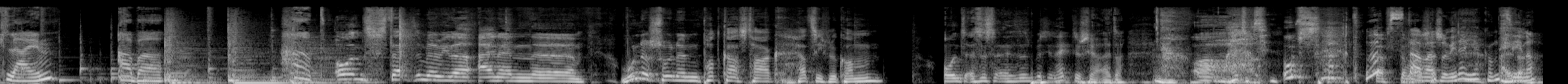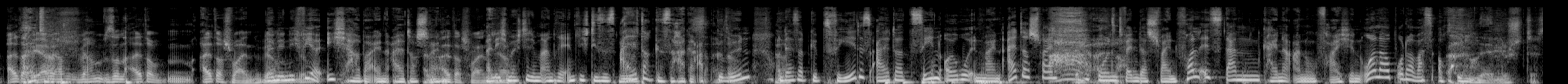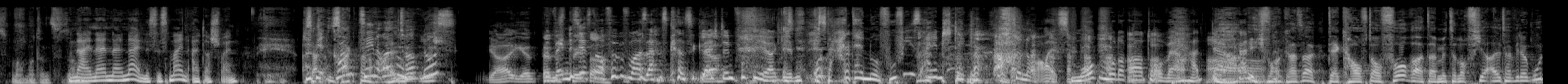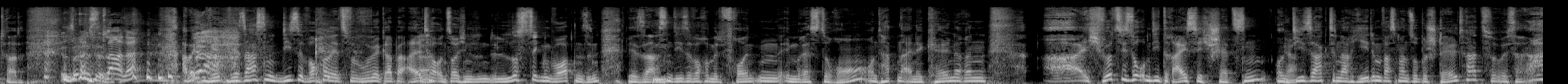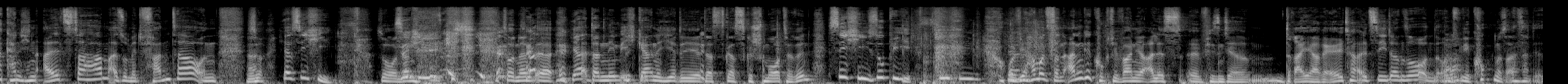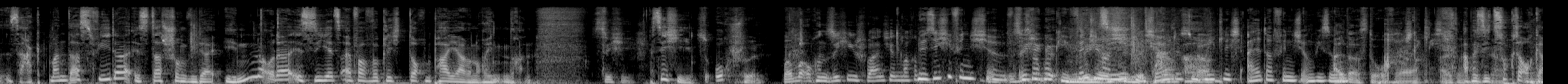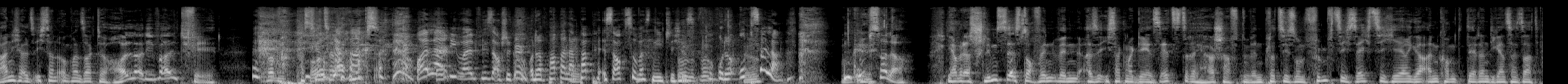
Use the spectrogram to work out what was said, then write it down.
Klein, aber hart. Und da sind wir wieder einen äh, wunderschönen Podcast-Tag. Herzlich willkommen. Und es ist, es ist ein bisschen hektisch hier, Alter. Oh, Alter. Ups. Ups, da war schon wieder. Hier kommt Zehner. Alter, Alter. Ja, wir, haben, wir haben so ein alter Alterschwein. Wir nee, haben, nee, nicht wir. Ich habe ein Alterschwein. Ein Alterschwein, Weil ich ja. möchte dem André endlich dieses Altergesage Das abgewöhnen. Alter, Und deshalb gibt's für jedes Alter 10 Euro in mein Altersschwein. und wenn das Schwein voll ist, dann, keine Ahnung, fahre ich in Urlaub oder was auch immer. Nee, nicht. Das machen wir dann zusammen. Nein, nein, nein, nein, es ist mein Alterschwein. Sag- Komm, sagt man 10 noch Euro, Alter? los. Ja, ja dann Wenn du es jetzt noch fünfmal sagst, kannst du gleich Ja. den Fuffi hergeben. Da hat er nur Fuffis einstecken. Ach, so, als Morgenmoderator, wer hat, der kann. Ich wollte gerade sagen, der kauft auf Vorrat, damit er noch vier Alter wieder gut hat. So ist es. Klar, ne? Aber wir, wir saßen diese Woche, jetzt wo wir gerade bei Alter und solchen lustigen Worten sind, wir saßen diese Woche mit Freunden im Restaurant und hatten eine Kellnerin, ah, ich würde sie so um die 30 schätzen. Und Ja. die sagte nach jedem, was man so bestellt hat, so ich sage, ah, kann ich einen Alster haben? Also mit Fanta? Und so, ja, sichi. So, und dann, so, und dann äh, ja, dann nehme ich gerne hier die, das, das geschmorte Rind. Sichi, supi. Und wir haben uns dann angeguckt, wir waren ja alles, äh, wir sind ja drei Jahre älter als sie dann so, und, und wir guckten uns an sagt man das wieder? Ist das schon wieder in? Oder ist sie jetzt einfach wirklich doch ein paar Jahre noch hinten dran? Sichi. Sichi. Ist auch schön. Wollen wir auch ein Sichi-Schweinchen machen? Nee, Sichi finde ich, äh, ist Sichi- auch okay. Finde ich noch niedlich, ja. Das ist so Ja. niedlich. Alter finde ich irgendwie so. Alter ist doof. ja. schrecklich. Alter. Aber sie zuckte auch gar nicht, als ich dann irgendwann sagte, holla die Waldfee. Aber Passierte auch nichts. Holla, die Waldfee ist auch schön. Oder Papalapap ist auch so was Niedliches. Oder Upsala. Upsala. Ja, aber das Schlimmste ist doch, wenn, wenn, also ich sag mal, gesetztere Herrschaften, wenn plötzlich so ein 50-, 60-Jähriger ankommt, der dann die ganze Zeit sagt,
